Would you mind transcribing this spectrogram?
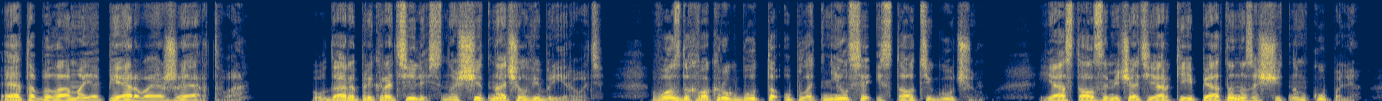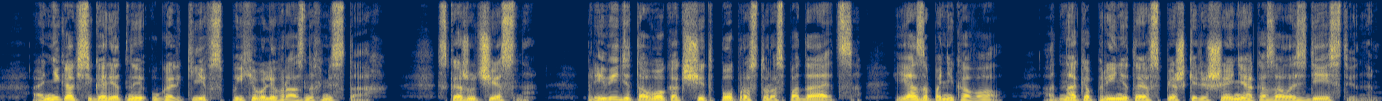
Это была моя первая жертва. Удары прекратились, но щит начал вибрировать. Воздух вокруг будто уплотнился и стал тягучим. Я стал замечать яркие пятна на защитном куполе. Они, как сигаретные угольки, вспыхивали в разных местах. Скажу честно, при виде того, как щит попросту распадается, я запаниковал. Однако принятое в спешке решение оказалось действенным.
